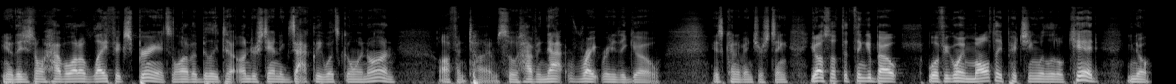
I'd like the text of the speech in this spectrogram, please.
You know, they just don't have a lot of life experience and a lot of ability to understand exactly what's going on oftentimes. So having that right ready to go is kind of interesting. You also have to think about, well, if you're going multi-pitching with a little kid, you know,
